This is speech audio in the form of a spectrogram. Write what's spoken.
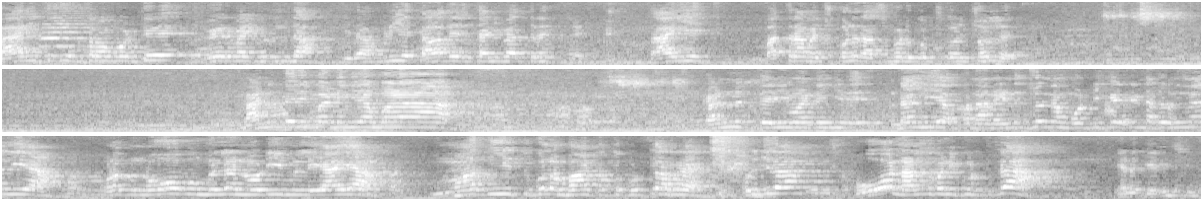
காரியத்துக்கு உத்தரவு போட்டு வேறு வாங்கி கொடுத்தா இது அப்படியே தலதேசி தனி பாத்துரு தாயி பத்திரம் வச்சுக்கொண்டு ரசப்பட்டு கொடுத்துக்கணும் சொல்லு. கண் தெரிய மாட்டேங்கிறம்மா கண்ணு தெரிய மாட்டேங்குது. இல்லையா அப்ப நான் என்ன சொன்னேன்? மொட்டி கேட்டு சொன்னேன் இல்லையா உனக்கு நோவும் இல்ல நொடியும் இல்லையா மதியத்துக்குள்ள மாற்றத்தை கொடுத்துட்றேன். புரிஞ்சுதா? ஓ நல்லது பண்ணி கொடுத்துட்டா? எனக்கு என்ன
